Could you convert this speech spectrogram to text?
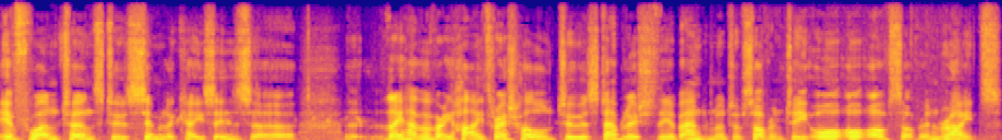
if one turns to similar cases, uh, they have a very high threshold to establish the abandonment of sovereignty or, or of sovereign rights.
